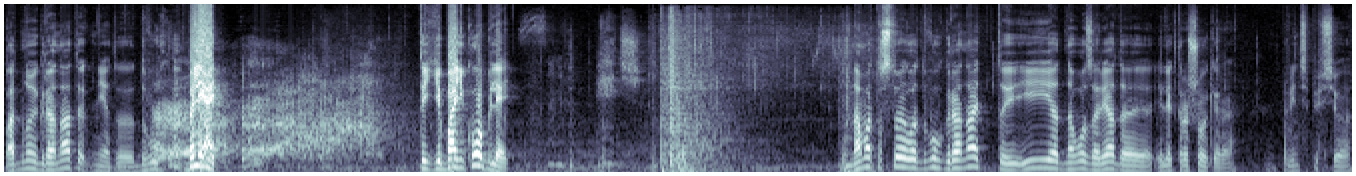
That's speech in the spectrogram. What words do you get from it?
одной гранаты... Нет, двух... Блять! Ты ебанько, блядь! Нам это стоило двух гранат и одного заряда электрошокера. В принципе, все.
